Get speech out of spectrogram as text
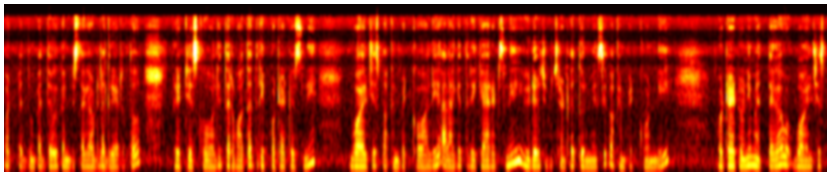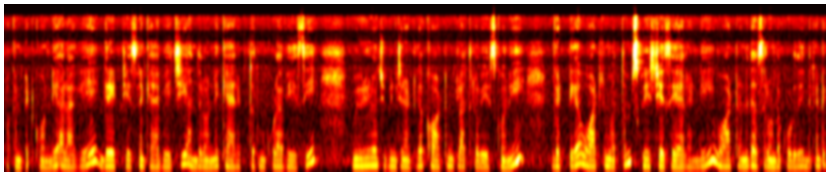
బట్ పెద్ద పెద్దగా కనిపిస్తాయి కాబట్టి ఇలా గ్రేటర్తో గ్రేట్ చేసుకోవాలి. తర్వాత త్రీ పొటాటోస్ని బాయిల్ చేసి పక్కన పెట్టుకోవాలి. అలాగే త్రీ క్యారెట్స్ని వీడియోలో చూపించినట్టుగా తురిమేసి పక్కన పెట్టుకోండి. పొటాటోని మెత్తగా బాయిల్ చేసి పక్కన పెట్టుకోండి. అలాగే గ్రేట్ చేసిన క్యాబేజీ అందులోనే క్యారెట్ తురుము కూడా వేసి వీడియోలో చూపించినట్టుగా కాటన్ క్లాత్లో వేసుకొని గట్టిగా వాటర్ మొత్తం స్క్వీజ్ చేసేయాలండి. వాటర్ అనేది అసలు ఉండకూడదు. ఎందుకంటే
